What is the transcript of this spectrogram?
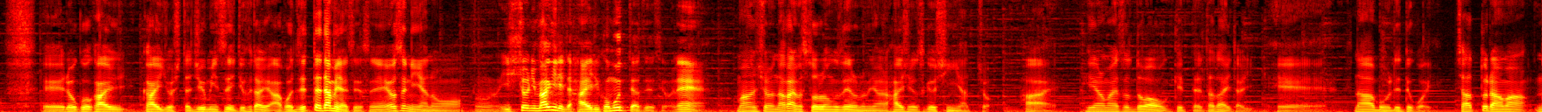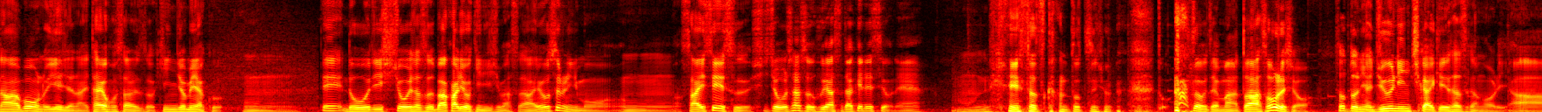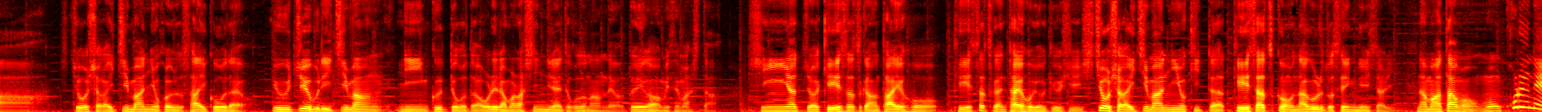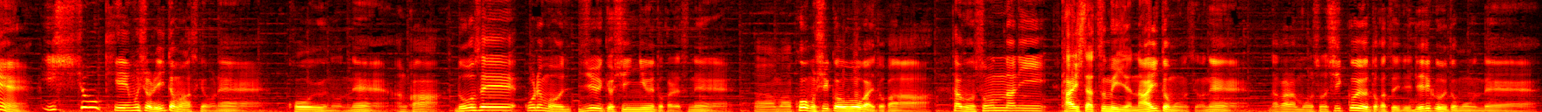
えー、ロックを解除した住民について2人あこれ絶対ダメなやつですね。要するにあの、うん、一緒に紛れて入り込むってやつですよね。マンションの中にもストロングゼロの見ながら配信をつける深夜っちょ。はい。部屋前のドアを蹴ったり叩いたり、えー、ナーボー出てこいチャット欄はナーボーの家じゃない、逮捕されるぞ、近所迷惑。うん。で、同時視聴者数ばかりを気にします。あ要するにもう、うん、再生数、視聴者数増やすだけですよね。うん、警察官突入。と、そうじゃまあ、とはそうでしょ。外には10人近い警察官がおり、あー、視聴者が1万人を超えると最高だよ。YouTube で1万人行くってことは俺らまだ死んでないってことなんだよ。と笑顔を見せました。新八丁は警察官を逮捕、警察官に逮捕を要求し、視聴者が1万人を切った警察官を殴ると宣言したり、生卵、もうこれね、一生刑務所でいいと思いますけどね。こういうのね、なんか、どうせこれも住居侵入とかですね、あまあ公務執行妨害とか、多分そんなに大した罪じゃないと思うんですよね。だからもうその執行猶予とかついて出てくると思うんで、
